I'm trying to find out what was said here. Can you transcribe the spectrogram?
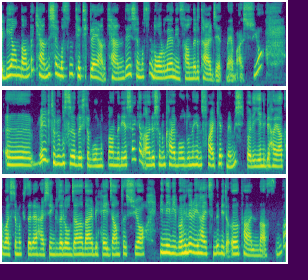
E bir yandan da kendi şemasını tetikleyen, kendi şemasını doğrulayan insanları tercih etmeye başlıyor. Ee, ve tabii bu sırada işte bu umutlu anları yaşarken Alyosha'nın kaybolduğunu henüz fark etmemiş. Böyle yeni bir hayata başlamak üzere her şeyin güzel olacağına dair bir heyecan taşıyor. Bir nevi böyle rüya içinde bir öğüt halinde aslında.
